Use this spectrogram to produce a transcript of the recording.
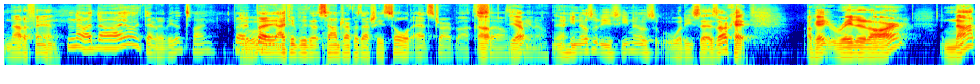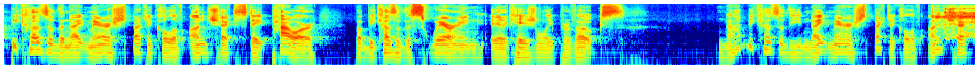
Not a fan. no, no, I like that movie. That's fine. But Ooh. but I think that soundtrack was actually sold at Starbucks. Oh, so yep. you know. Yeah, he knows what he's, he knows what he says. Okay, okay. Rated R, not because of the nightmarish spectacle of unchecked state power, but because of the swearing it occasionally provokes. Not because of the nightmarish spectacle of unchecked.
